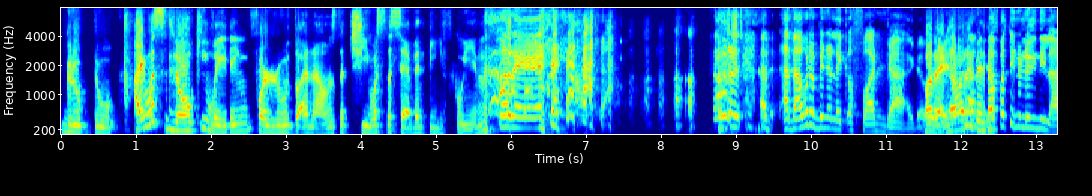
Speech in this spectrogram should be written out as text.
group 2, I was low-key waiting for Ru to announce that she was the 17th queen. Correct. That would have- and ah, that would have been a, like a fun gag. That Correct. That would have been- Dapat tinuloy nila.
